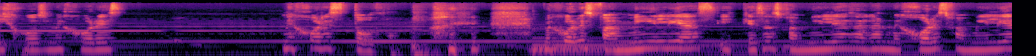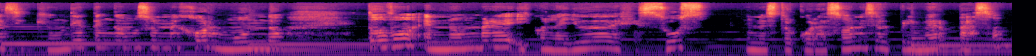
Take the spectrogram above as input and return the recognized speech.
hijos, mejores mejores todo, mejores familias y que esas familias hagan mejores familias y que un día tengamos un mejor mundo, todo en nombre y con la ayuda de Jesús en nuestro corazón es el primer paso.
